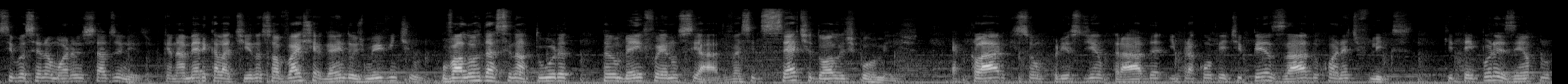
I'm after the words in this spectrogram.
se você não mora nos Estados Unidos, porque na América Latina só vai chegar em 2021. O valor da assinatura também foi anunciado, vai ser de 7 dólares por mês. É claro que isso é um preço de entrada e para competir pesado com a Netflix, que tem, por exemplo,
